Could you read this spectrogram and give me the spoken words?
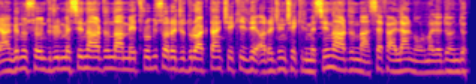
Yangının söndürülmesinin ardından metrobüs aracı duraktan çekildi. Aracın çekilmesinin ardından seferler normale döndü.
